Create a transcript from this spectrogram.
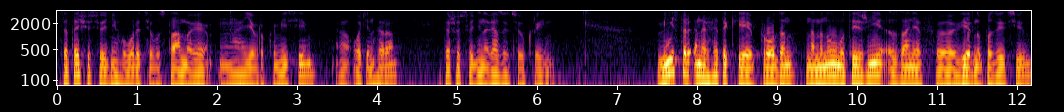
Це те, що сьогодні говориться вустами Єврокомісії е, Отінгера, те, що сьогодні нав'язується Україні. Міністр енергетики Продан на минулому тижні зайняв е, вірну позицію,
